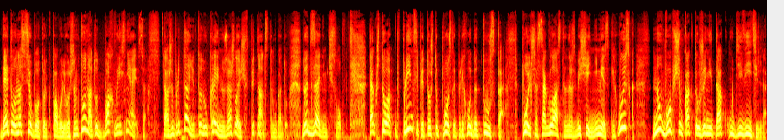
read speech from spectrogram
До этого у нас все было только по воле Вашингтона, а тут бах, выясняется. Та же Британия, то на Украину зашла еще в 2015 году. Но это задним числом. Так что, в принципе, то, что после прихода Туска Польша согласна на размещение немецких войск, ну, в общем, как-то уже не так удивительно.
